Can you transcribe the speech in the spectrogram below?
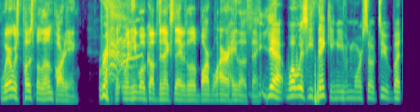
where was Post Malone partying right, when he woke up the next day with a little barbed wire halo thing? yeah what was he thinking even more so too but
